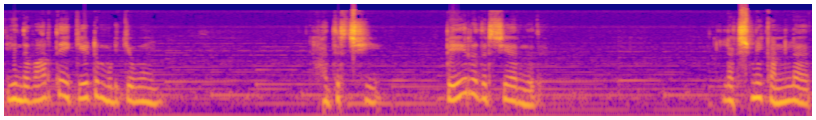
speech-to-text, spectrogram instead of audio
இந்த வார்த்தையை கேட்டு முடிக்கவும் அதிர்ச்சி. பேரதிர்ச்சியாக இருந்தது. லக்ஷ்மி கண்ணில்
